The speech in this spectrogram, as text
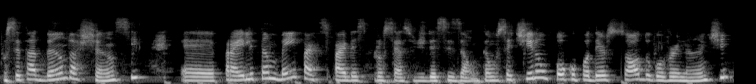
você está dando a chance é, para ele também participar desse processo de decisão. Então, você tira um pouco o poder só do governante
